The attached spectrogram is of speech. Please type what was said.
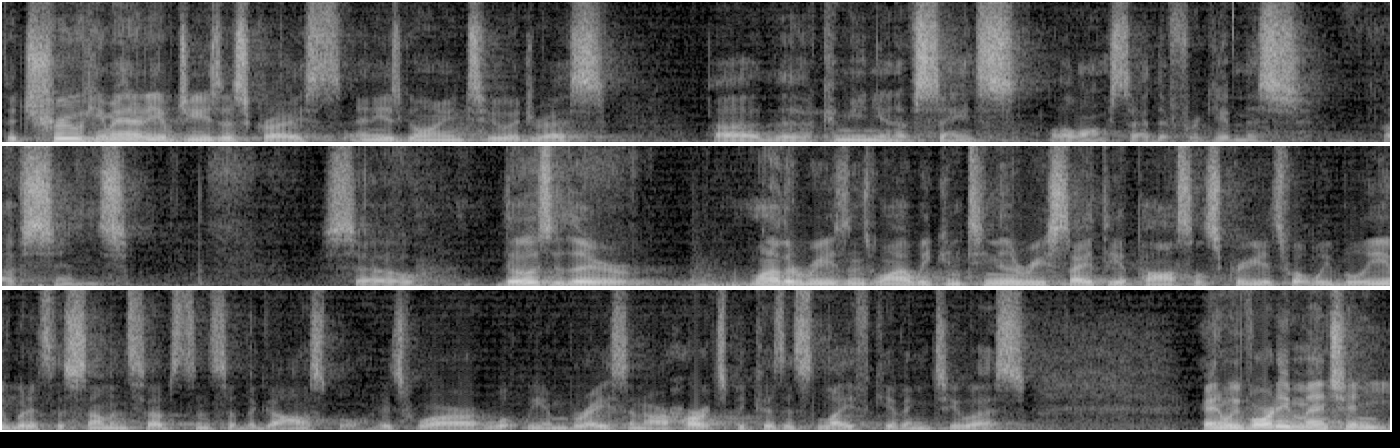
the true humanity of Jesus Christ, and he's going to address uh, the communion of saints alongside the forgiveness of sins. So, those are the, one of the reasons why we continue to recite the Apostles' Creed. It's what we believe, but it's the sum and substance of the gospel. It's our, what we embrace in our hearts because it's life giving to us. And we've already mentioned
